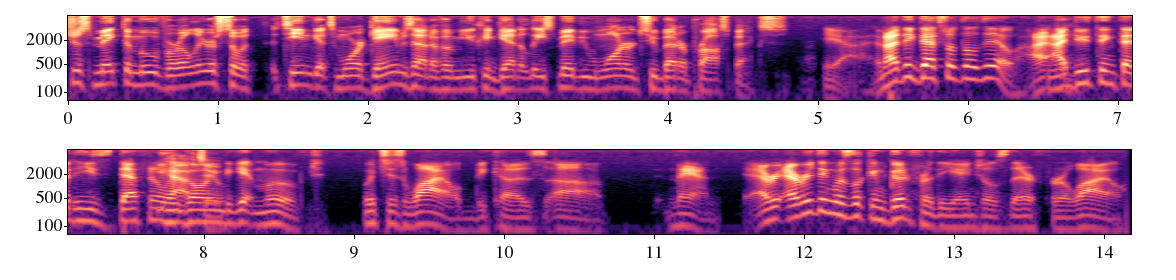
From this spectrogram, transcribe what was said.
just make the move earlier so a team gets more games out of him. You can get at least maybe one or two better prospects. Yeah, and I think that's what they'll do. I, I do think that he's definitely going to. to. get moved, which is wild because, uh, man, every, everything was looking good for the Angels there for a while.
